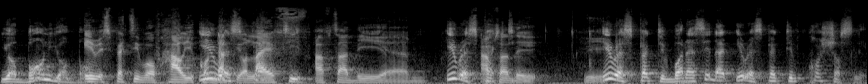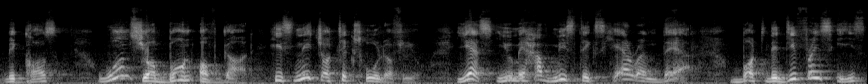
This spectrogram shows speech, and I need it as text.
You're born, you're born. Irrespective of how you conduct your life after the um, Irrespective. after the Yeah. Irrespective, but I say that irrespective cautiously because once you're born of God, His nature takes hold of you. Yes, you may have mistakes here and there, but the difference is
